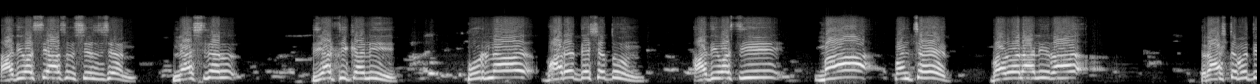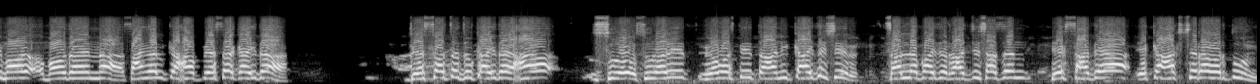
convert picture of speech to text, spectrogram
आदिवासी असोसिएशन नॅशनल या ठिकाणी पूर्ण भारत देशातून आदिवासी महापंचायत भरवला आणि रा राष्ट्रपती महो- महोदयांना सांगाल की हा पेसा कायदा पेसाचा जो कायदा आहे हा सु- सुरळीत व्यवस्थित आणि कायदेशीर चालला पाहिजे. राज्य शासन एक साध्या एका अक्षरावरतून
